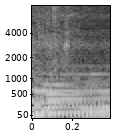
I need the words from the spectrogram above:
you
